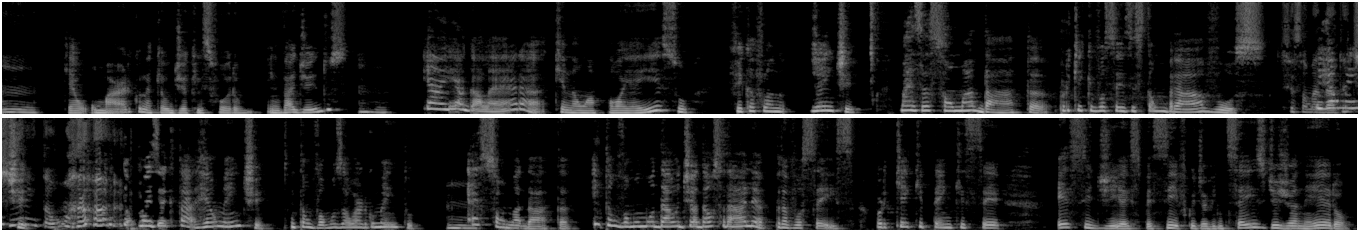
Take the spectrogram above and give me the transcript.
hum. que é o marco, né? Que é o dia que eles foram invadidos. Uhum. E aí a galera que não apoia isso fica falando, gente, mas é só uma data. Por que, que vocês estão bravos? Se é só uma e data, tira, então. então. Mas é que tá, realmente. Então vamos ao argumento. Hum. É só uma data. Então vamos mudar o dia da Austrália para vocês. Por que, que tem que ser esse dia específico, dia 26 de janeiro?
